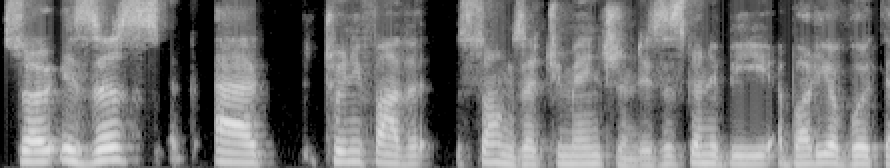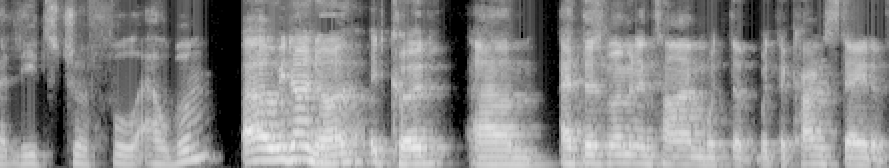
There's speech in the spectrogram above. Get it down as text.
So is this uh, 25 songs that you mentioned, is this going to be a body of work that leads to a full album? Uh, we don't know. It could. Um, at this moment in time, with the with the current state of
